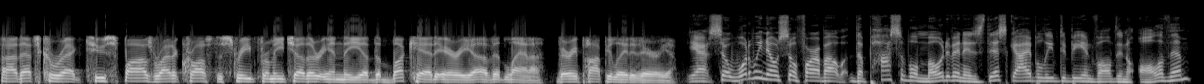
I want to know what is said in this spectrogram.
Uh, that's correct. Two spas right across the street from each other in the uh, the Buckhead area of Atlanta, very populated area. Yeah. So, what do we know so far about the possible motive? And is this guy believed to be involved in all of them?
